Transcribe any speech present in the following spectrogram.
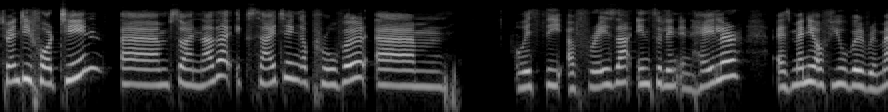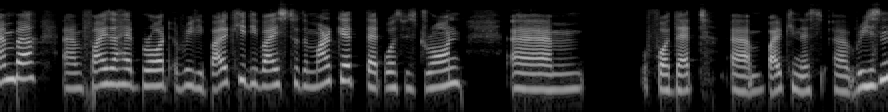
2014, um, so another exciting approval um, with the Afrezza insulin inhaler. As many of you will remember, um, Pfizer had brought a really bulky device to the market that was withdrawn um, for that um, bulkiness uh, reason.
